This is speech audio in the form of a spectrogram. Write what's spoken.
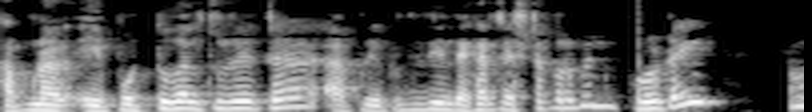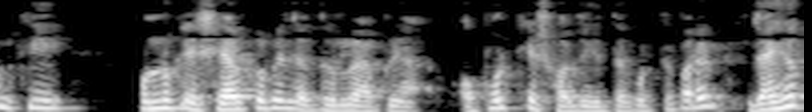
আপনার এই পর্তুগাল ট্যুরেটা আপনি প্রতিদিন দেখার চেষ্টা করবেন পুরোটাই। এমনকি অন্যকে শেয়ার করবেন যাতে হলে আপনি অপরকে সহযোগিতা করতে পারেন। যাই হোক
